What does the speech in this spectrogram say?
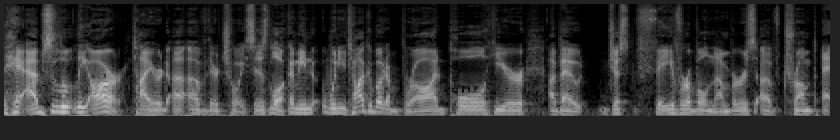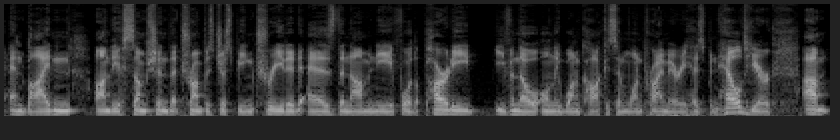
They absolutely are tired uh, of their choices. Look, I mean, when you talk about a broad poll here about just favorable numbers of Trump and Biden on the assumption that Trump is just being treated as the nominee for the party, even though only one caucus and one primary has been held here, um,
